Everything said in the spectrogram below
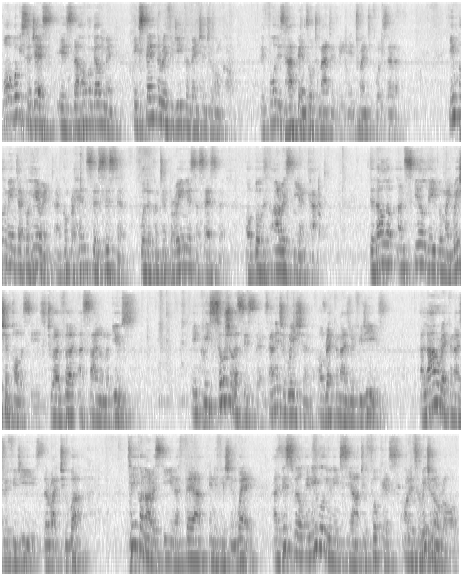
what, what we suggest is that Hong Kong government extend the Refugee Convention to Hong Kong before this happens automatically in 2047. Implement a coherent and comprehensive system for the contemporaneous assessment of both RSD and CAT. Develop unskilled labor migration policies to avert asylum abuse. Increase social assistance and integration of recognized refugees. Allow recognized refugees the right to work. Take on RSD in a fair and efficient way, as this will enable UNHCR to focus on its original role,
